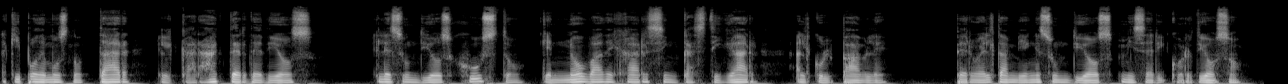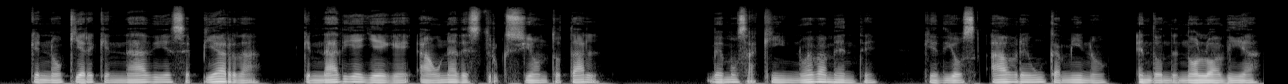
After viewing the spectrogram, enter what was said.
Aquí podemos notar el carácter de Dios él es un Dios justo que no va a dejar sin castigar al culpable, pero Él también es un Dios misericordioso, que no quiere que nadie se pierda, que nadie llegue a una destrucción total. Vemos aquí nuevamente que Dios abre un camino en donde no lo había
